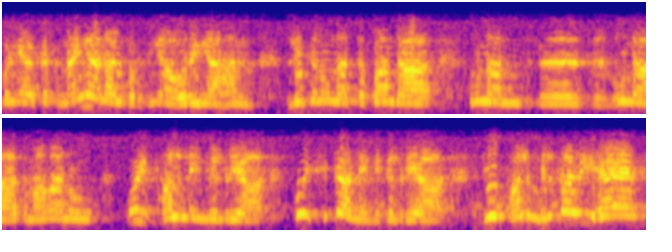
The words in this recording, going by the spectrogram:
ਬੜੀਆਂ ਕਠਿਨਾਈਆਂ ਨਾਲ ਭਗਤੀਆਂ ਹੋ ਰਹੀਆਂ ਹਨ। ਲੇਕਿਨ ਉਹਨਾਂ ਤਪਾਂ ਦਾ ਉਹਨਾਂ ਅਹ, ਉਹਨਾਂ ਆਤਮਾਵਾਂ ਨੂੰ ਕੋਈ ਫਲ ਨਹੀਂ ਮਿਲ ਰਿਹਾ। ਕੋਈ ਸਿੱਟਾ ਨਹੀਂ ਨਿਕਲ ਰਿਹਾ ਜੇ ਫਲ ਮਿਲਦਾ ਵੀ ਹੈ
